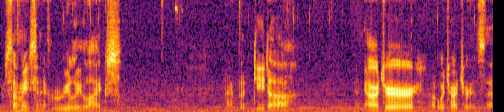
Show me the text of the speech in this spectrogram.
For some reason, it really likes. I put Dida and the archer. Oh, which archer is that?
